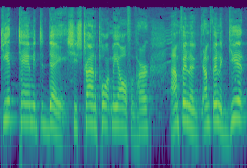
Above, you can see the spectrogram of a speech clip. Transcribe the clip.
get Tammy today. She's trying to point me off of her. I'm finna, I'm finna get,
